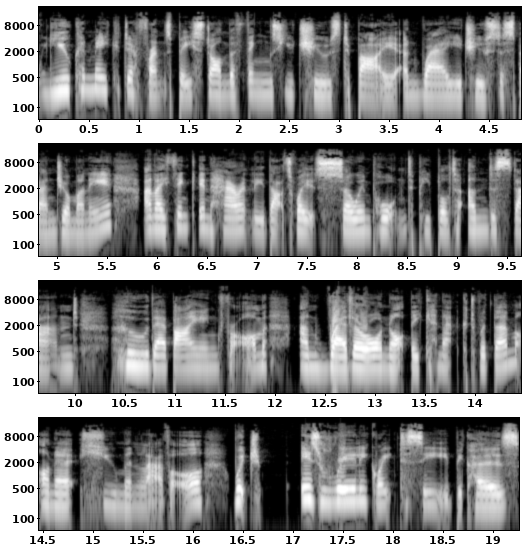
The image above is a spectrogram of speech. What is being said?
you can make a difference based on the things you choose to buy and where you choose to spend your money. And I think inherently that's why it's so important to people to understand who they're buying from and whether or not they connect with them on a human level, which is really great to see because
